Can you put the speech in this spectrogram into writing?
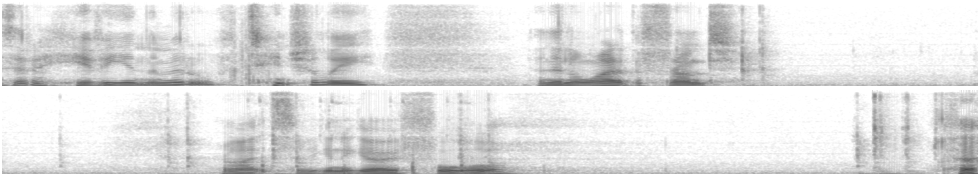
Is that a heavy in the middle, potentially? And then a light at the front. Right, so we're going to go for... we're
